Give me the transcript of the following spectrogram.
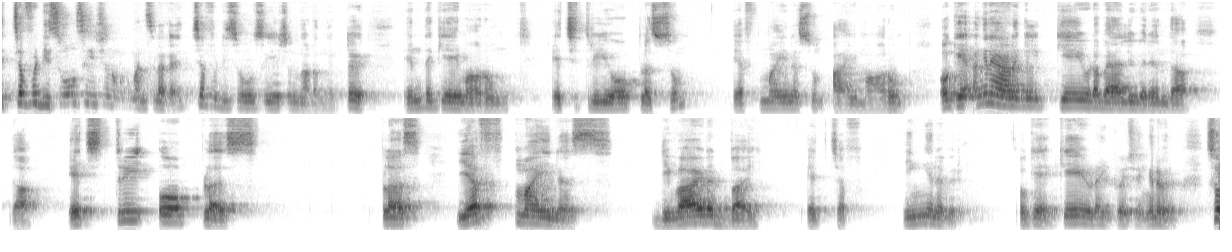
എച്ച് എഫ് ഡിസോസിയേഷൻ നമുക്ക് മനസ്സിലാക്കാം. എച്ച് എഫ് ഡിസോസിയേഷൻ നടന്നിട്ട് എന്തൊക്കെയായി മാറും? എച്ച് ത്രീ ഒ പ്ലസും എഫ് മൈനസും ആയി മാറും. ഓക്കെ അങ്ങനെയാണെങ്കിൽ കെയുടെ വാല്യൂ വരെ എന്താ? H three O plus plus F minus divided by H F ഇങ്ങനെ വരും. ഓക്കെ കെയുടെ ഇക്വേഷൻ ഇങ്ങനെ വരും. So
